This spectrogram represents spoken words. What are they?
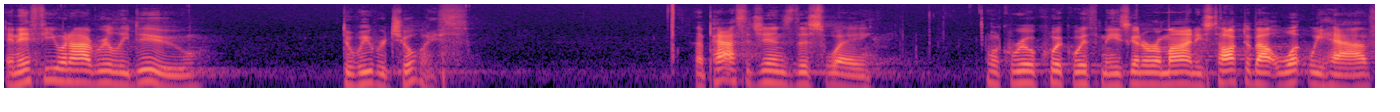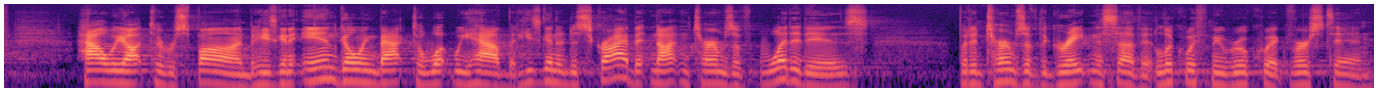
And if you and I really do, do we rejoice? The passage ends this way. Look real quick with me. He's going to remind, he's talked about what we have, how we ought to respond, but he's going to end going back to what we have, but he's going to describe it not in terms of what it is, but in terms of the greatness of it. Look with me real quick, verse 10.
